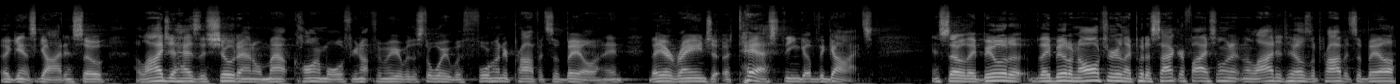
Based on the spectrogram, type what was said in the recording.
against God. And so Elijah has this showdown on Mount Carmel, if you're not familiar with the story, with 400 prophets of Baal. And they arrange a testing of the gods. And so they build, a, they build an altar and they put a sacrifice on it. And Elijah tells the prophets of Baal,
